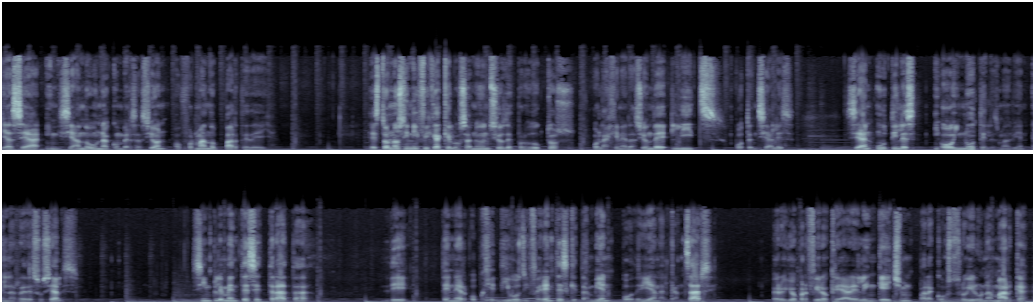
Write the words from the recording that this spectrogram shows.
ya sea iniciando una conversación o formando parte de ella. Esto no significa que los anuncios de productos o la generación de leads potenciales sean útiles o inútiles más bien en las redes sociales. Simplemente se trata de tener objetivos diferentes que también podrían alcanzarse. Pero yo prefiero crear el engagement para construir una marca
